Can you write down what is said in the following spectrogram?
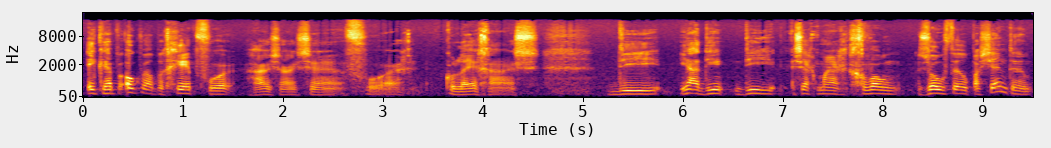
ik heb ook wel begrip voor huisartsen, voor collega's. Die, ja, die, die zeg maar gewoon zoveel patiënten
